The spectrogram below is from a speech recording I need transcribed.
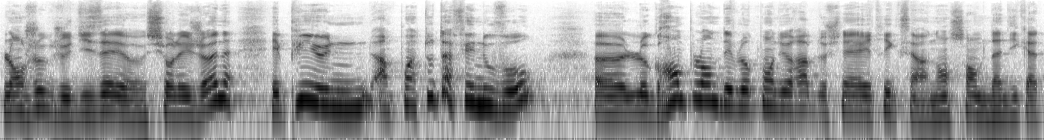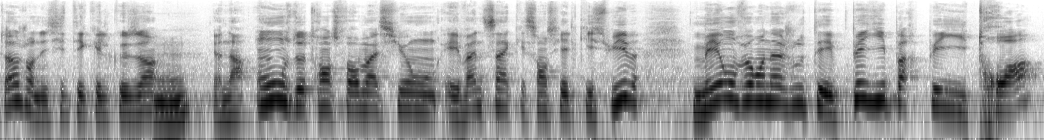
l'enjeu que je disais euh, sur les jeunes. Et puis un point tout à fait nouveau, euh, le grand plan de développement durable de Schneider Electric, c'est un ensemble d'indicateurs. J'en ai cité quelques-uns. Mhm. Il y en a 11 de transformation et 25 essentiels qui suivent. Mais on veut en ajouter pays par pays 3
